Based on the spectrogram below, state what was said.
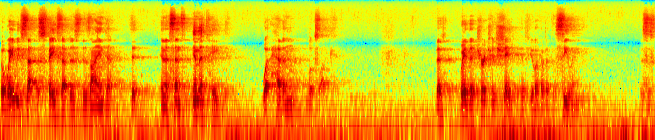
The way we set the space up is designed to, to in a sense, imitate what heaven looks like the way the church is shaped, if you look up at the ceiling, this is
